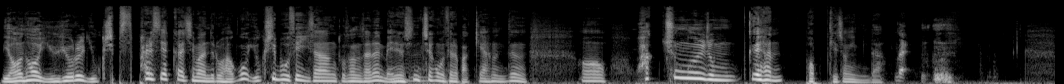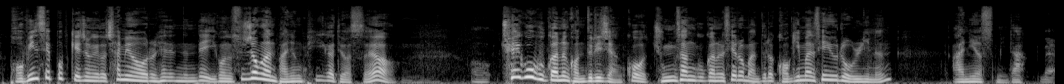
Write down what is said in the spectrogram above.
면허 유효를 68세까지만으로 하고 65세 이상 도선사는 매년 신체 검사를 받게 하는 등 어, 확충을 좀 꾀한 법 개정입니다. 네. 법인세법 개정에도 참여를 했는데 이건 수정안 반영 폐기가 되었어요. 어, 최고 구간은 건드리지 않고 중상 구간을 새로 만들어 거기만 세율을 올리는 아니었습니다. 네.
